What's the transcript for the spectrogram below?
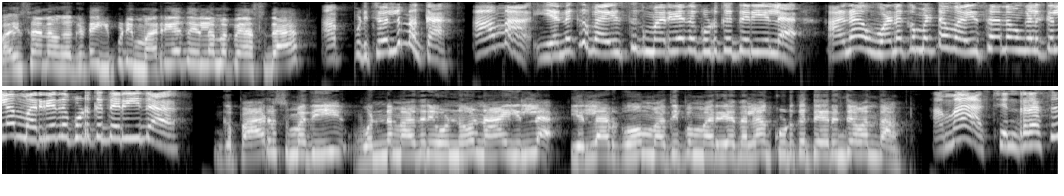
வயசானவங்க கிட்ட இப்படி மரியாதை இல்லாம பேசுதா? அப்படி சொல்லு மக்கா. ஆமா எனக்கு வயசுக்கு மரியாதை கொடுக்க தெரியல. ஆனா உனக்கு மட்டும் வயசானவங்களுக்கு எல்லாம் மரியாதை கொடுக்க தெரியுதா? இங்க பாரு சுமதி உன்ன மாதிரி ஒண்ணும் நான் இல்ல. எல்லாருக்கும் மதிப்பு மரியாதை எல்லாம் கொடுக்க தெரிஞ்சவன் தான் அம்மா சின்ராசு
